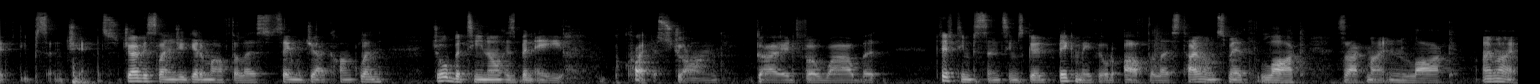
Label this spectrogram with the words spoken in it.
50% chance. Jarvis Landry, get him off the list. Same with Jack Conklin. Joel Bitonio has been a quite a strong guard for a while, but 15% seems good. Baker Mayfield off the list. Tyron Smith, lock. Zack Martin, lock. I might.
